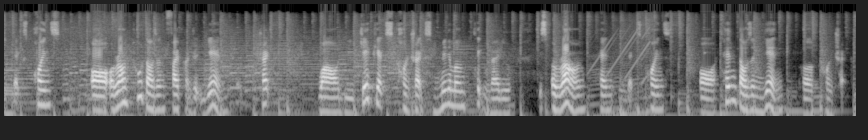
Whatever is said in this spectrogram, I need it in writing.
index points or around 2,500 yen per contract, while the JPX contract's minimum tick value is around 10 index points or 10,000 yen per contract.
